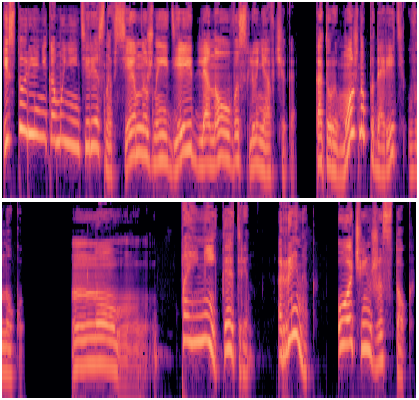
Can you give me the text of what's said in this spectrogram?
История никому не интересна, всем нужны идеи для нового слюнявчика который можно подарить внуку. Ну, пойми, Кэтрин, рынок очень жесток.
